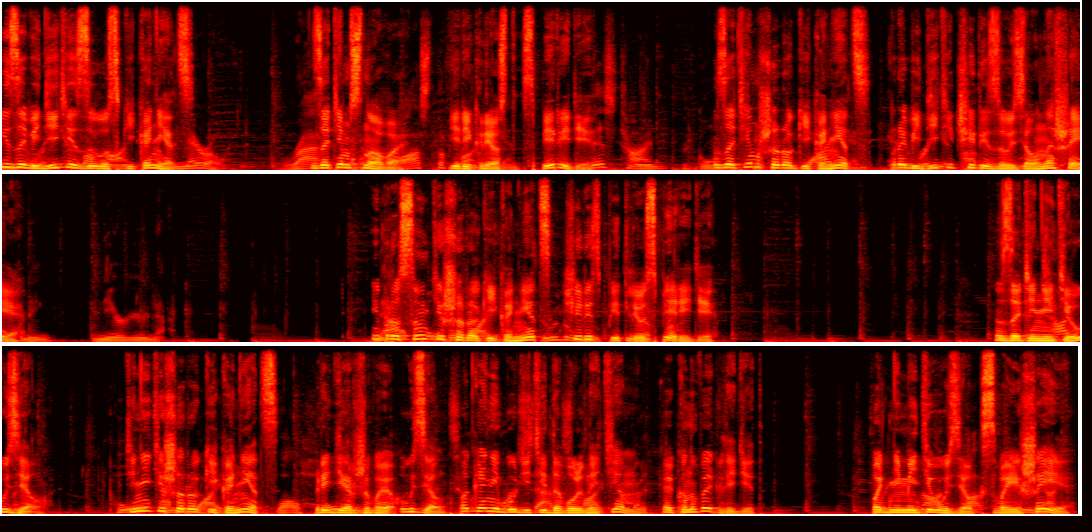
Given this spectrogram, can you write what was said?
и заведите за узкий конец. Затем снова перекрест спереди, затем широкий конец проведите через узел на шее. И просуньте широкий конец через петлю спереди. Затяните узел. Тяните широкий конец, придерживая узел, пока не будете довольны тем, как он выглядит. Поднимите узел к своей шее,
